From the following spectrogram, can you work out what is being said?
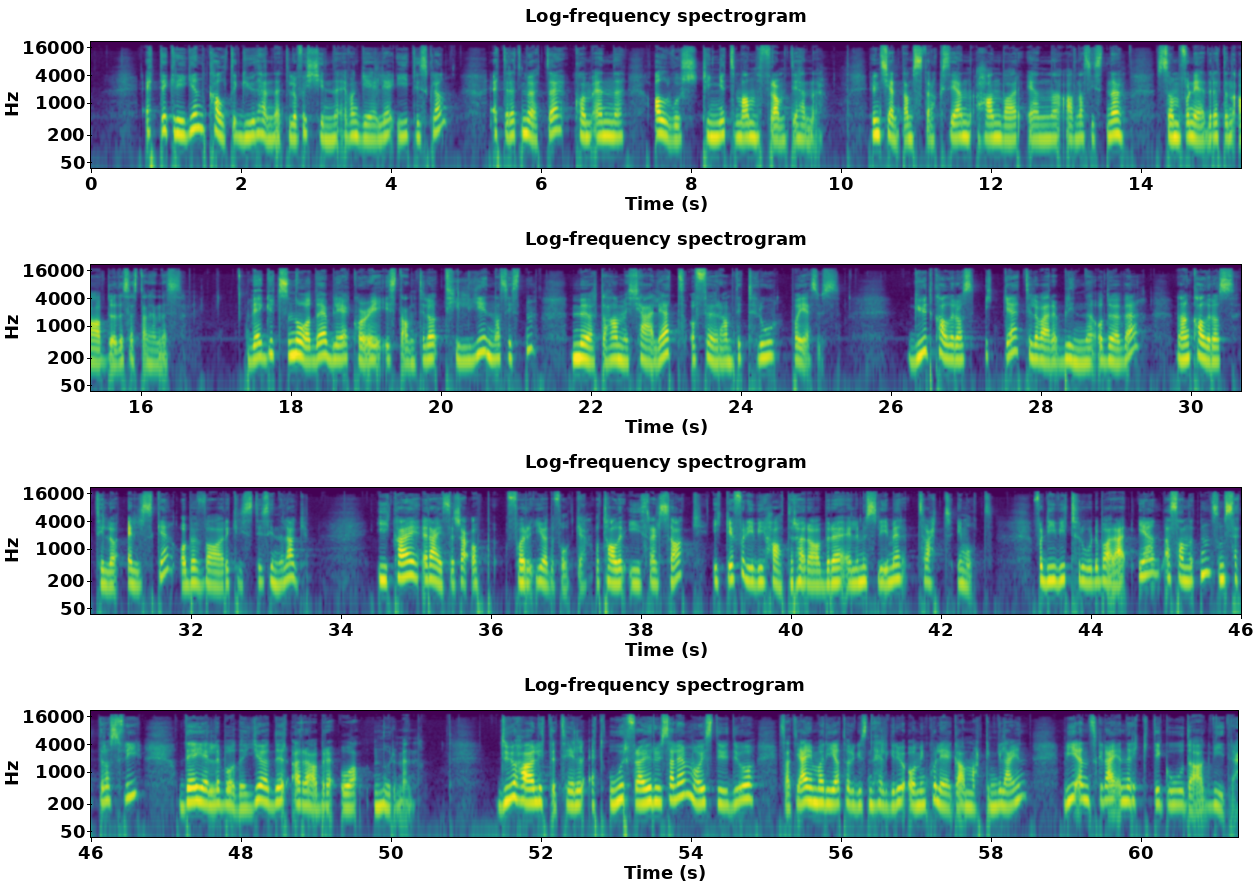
Etter krigen kalte Gud henne til å forkynne evangeliet i Tyskland. Etter et møte kom en alvorstynget mann fram til henne. Hun kjente ham straks igjen, han var en av nazistene som fornedret den avdøde søsteren hennes. Ved Guds nåde ble Corrie i stand til å tilgi nazisten, møte ham med kjærlighet og føre ham til tro på Jesus. Gud kaller oss ikke til å være blinde og døve, men han kaller oss til å elske og bevare Kristi sinnelag. Ikai reiser seg opp for jødefolket og taler Israels sak, ikke fordi vi hater arabere eller muslimer, tvert imot. Fordi vi tror det bare er én av sannheten som setter oss fri. Det gjelder både jøder, arabere og nordmenn. Du har lyttet til Et ord fra Jerusalem, og i studio satt jeg, Maria Torgussen Helgerud, og min kollega Martin Geleien. Vi ønsker deg en riktig god dag videre.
